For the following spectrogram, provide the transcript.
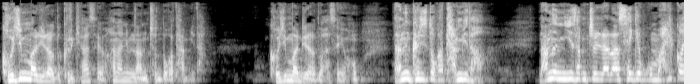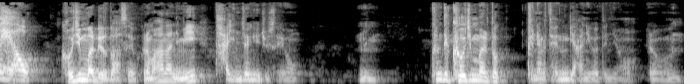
거짓말이라도 그렇게 하세요. 하나님 나는 전도가 답니다. 거짓말이라도 하세요. 나는 그리스도가 답니다. 나는 2, 3, 7 나라 세계보고만 할 거예요. 거짓말이라도 하세요. 그러면 하나님이 다 인정해 주세요. 음. 그런데 거짓말도 그냥 되는 게 아니거든요. 여러분.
